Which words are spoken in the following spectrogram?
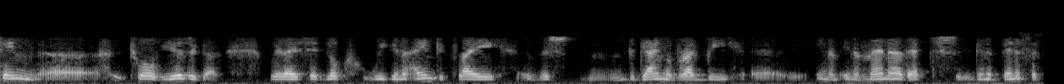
10, uh, 12 years ago, where they said, look, we're going to aim to play this, the game of rugby uh, in, a, in a manner that's going to benefit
